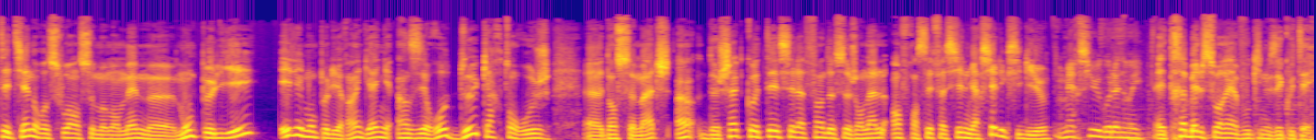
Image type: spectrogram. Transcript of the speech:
Saint-Etienne reçoit en ce moment même euh, Montpellier et les Montpellierins gagnent 1-0, deux cartons rouges euh, dans ce match, un de chaque côté. C'est la fin de ce journal en français facile. Merci Alexis Guilleux. Merci Hugo Lanoé. Et très belle soirée à vous qui nous écoutez.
